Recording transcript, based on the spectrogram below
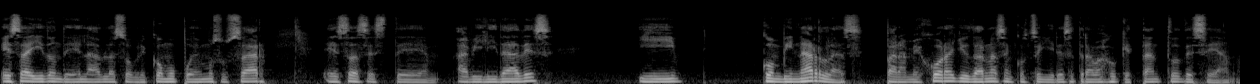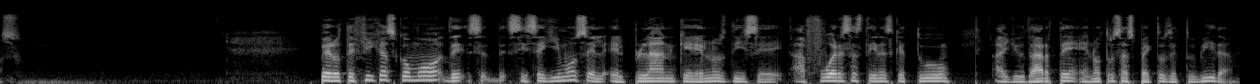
es ahí donde él habla sobre cómo podemos usar esas este, habilidades y combinarlas para mejor ayudarnos en conseguir ese trabajo que tanto deseamos. Pero te fijas cómo si seguimos el, plan que él nos dice, a fuerzas tienes que tú ayudarte en otros aspectos de tu vida.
